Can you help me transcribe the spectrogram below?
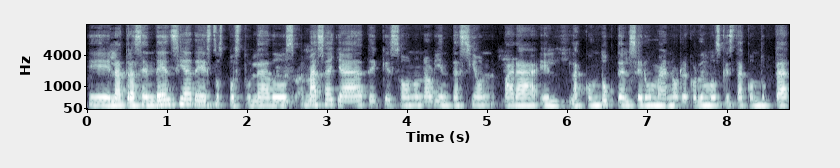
Eh, la trascendencia de estos postulados, más allá de que son una orientación para la conducta del ser humano, recordemos que esta conducta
